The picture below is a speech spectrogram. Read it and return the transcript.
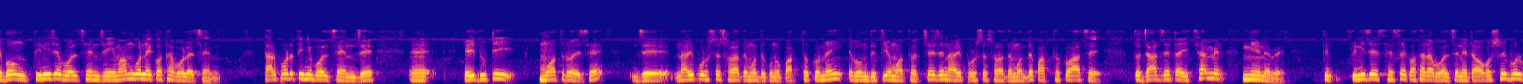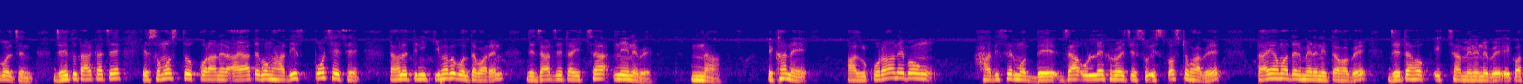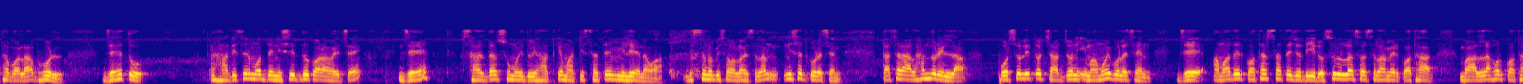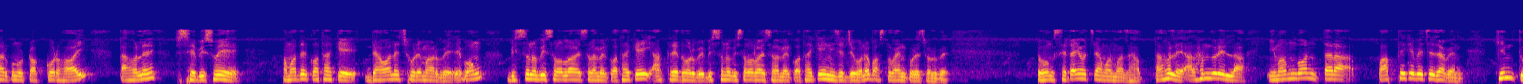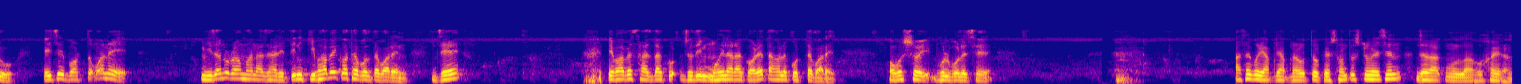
এবং তিনি যে বলছেন যে ইমামগণ এই কথা বলেছেন, তারপরে তিনি বলছেন যে এই দুটি মত রয়েছে যে নারী পুরুষের সলাতের মধ্যে কোনো পার্থক্য নেই এবং দ্বিতীয় মত হচ্ছে যে নারী পুরুষের সলাতের মধ্যে পার্থক্য আছে। তো যার যেটা ইচ্ছা নিয়ে নেবে। তিনি যে শেষে কথাটা বলছেন এটা অবশ্যই ভুল বলছেন। যেহেতু তার কাছে এ সমস্ত কোরআনের আয়াত এবং হাদিস পৌঁছেছে, তাহলে তিনি কীভাবে বলতে পারেন যে যার যেটা ইচ্ছা নিয়ে নেবে? না। এখানে আল কোরআন এবং হাদিসের মধ্যে যা উল্লেখ রয়েছে সুস্পষ্টভাবে, তাই আমাদের মেনে নিতে হবে, যেটা হোক ইচ্ছা মেনে নেবে, এ কথা বলা ভুল। যেহেতু হাদিসের মধ্যে নিষিদ্ধ করা হয়েছে যে সাজদার সময় দুই হাতকে মাটির সাথে মিলিয়ে নেওয়া বিশ্বনবী সাল্লাম নিষেধ করেছেন। তাছাড়া আলহামদুলিল্লাহ, প্রচলিত চারজন ইমামই বলেছেন যে আমাদের কথার সাথে যদি রসুল্লাহ সাল্লামের কথার বা আল্লাহর কথার কোনো টক্কর হয় তাহলে সে বিষয়ে আমাদের কথাকে দেওয়ালে ছুঁড়ে মারবে এবং বিশ্বনবী সাল্লাহ সাল্লামের কথাকেই আঁকড়ে ধরবে। বিশ্বনবী সাল্লাহ সাল্লামের কথাকেই নিজের জীবনে বাস্তবায়ন করে চলবে। এবং সেটাই হচ্ছে আমার মাঝহাব তাহলে আলহামদুলিল্লাহ, ইমামগণ তারা পাপ থেকে বেঁচে যাবেন। কিন্তু এই যে বর্তমানে মিজানুর রহমান আজহারি, তিনি কীভাবে কথা বলতে পারেন? যে এভাবে সাজদা যদি মহিলারা করে, তাহলে করতে পারে। অবশ্যই ভুল বলেছে। আশা করি আপনি আপনার উত্তরকে সন্তুষ্ট হয়েছেন। জাজাকুমুল্লাহ খাইরান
